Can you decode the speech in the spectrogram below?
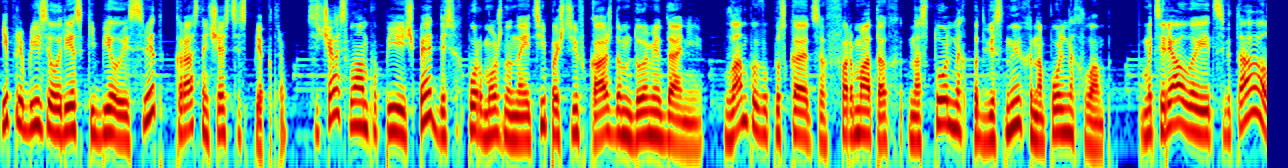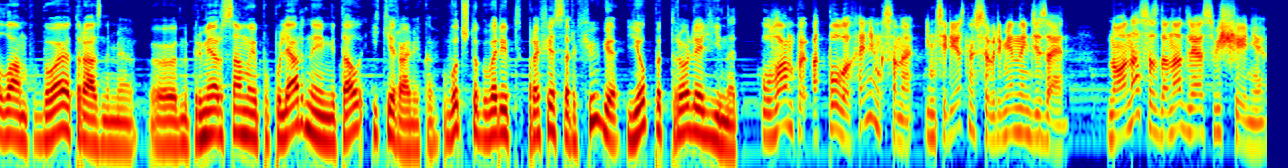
и приблизил резкий белый свет к красной части спектра. Сейчас лампу PH5 до сих пор можно найти почти в каждом доме Дании. Лампы выпускаются в форматах настольных, подвесных и напольных ламп. Материалы и цвета ламп бывают разными. Э, например, самые популярные – металл и керамика. Вот что говорит профессор Хюге Йоппе Тролля Линет. У лампы от Пола Хеннингсона интересный современный дизайн, но она создана для освещения.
